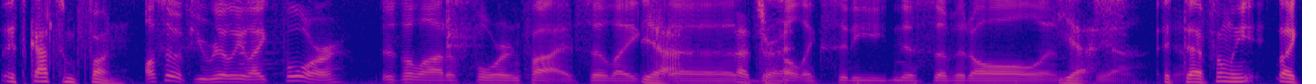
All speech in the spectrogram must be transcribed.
it's got some fun. Also, if you really like four, there's a lot of four and five. So like Yeah, uh, that's the right. Salt Lake City ness of it all. And, yes. yeah, it yeah. definitely like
